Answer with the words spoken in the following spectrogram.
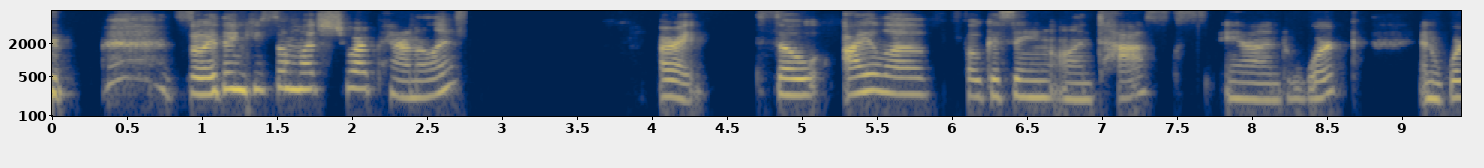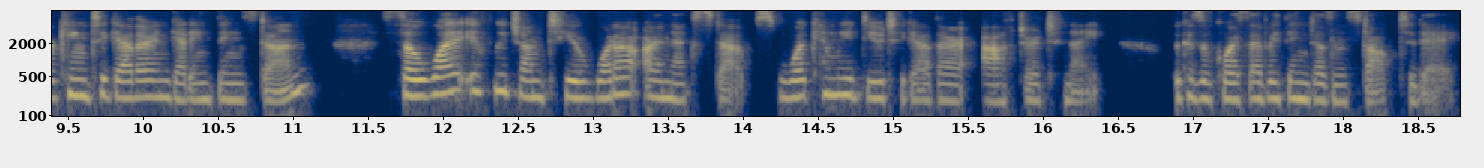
so I thank you so much to our panelists. All right, so I love focusing on tasks and work and working together and getting things done. So what if we jump to what are our next steps? What can we do together after tonight? Because of course, everything doesn't stop today.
